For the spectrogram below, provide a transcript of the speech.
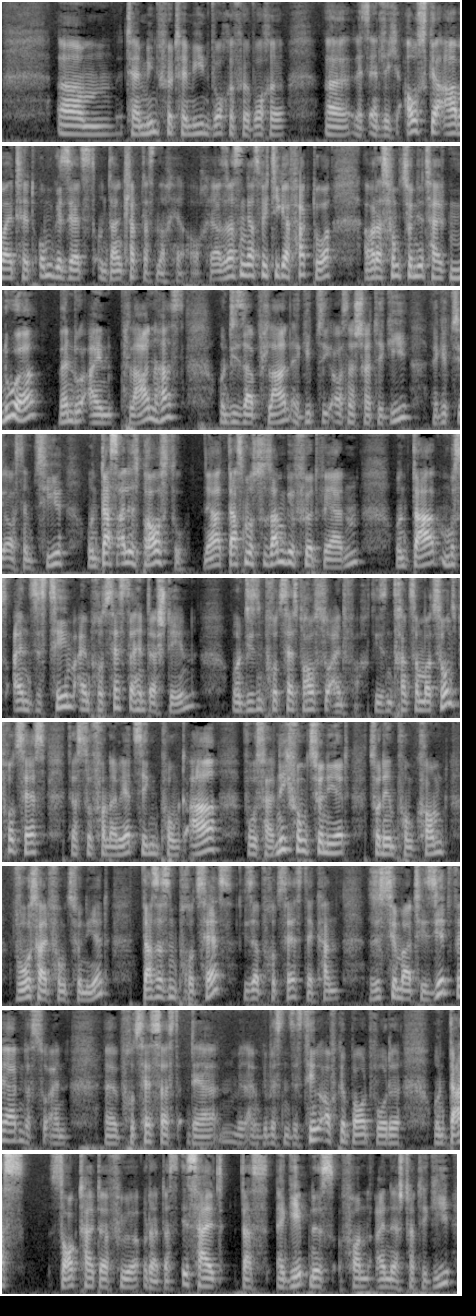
ähm, Termin für Termin, Woche für Woche äh, letztendlich ausgearbeitet, umgesetzt und dann klappt das nachher auch. Ja? Also das ist ein ganz wichtiger Faktor, aber das funktioniert halt nur, wenn du einen Plan hast und dieser Plan ergibt sich aus einer Strategie, ergibt sich aus einem Ziel und das alles brauchst du. Ja, das muss zusammengeführt werden und da muss ein System, ein Prozess dahinter stehen und diesen Prozess brauchst du einfach. Diesen Transformationsprozess, dass du von deinem jetzigen Punkt A, wo es halt nicht funktioniert, zu dem Punkt kommt, wo es halt funktioniert. Das ist ein Prozess. Dieser Prozess, der kann systematisiert werden, dass du einen äh, Prozess hast, der mit einem gewissen System aufgebaut wurde und das sorgt halt dafür, oder das ist halt das Ergebnis von einer Strategie.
